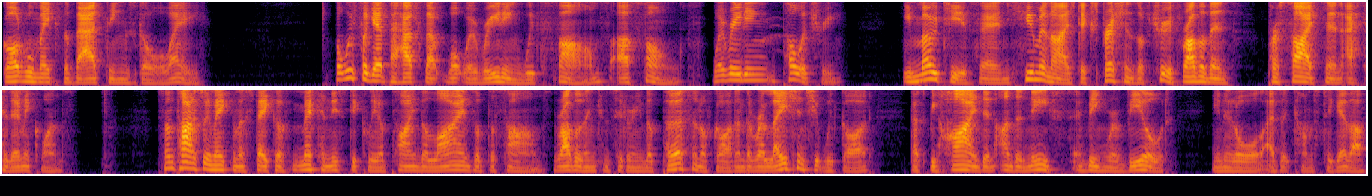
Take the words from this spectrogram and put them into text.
God will make the bad things go away. But we forget perhaps that what we're reading with Psalms are songs. We're reading poetry, emotive and humanized expressions of truth rather than precise and academic ones. Sometimes we make the mistake of mechanistically applying the lines of the Psalms rather than considering the person of God and the relationship with God that's behind and underneath and being revealed in it all as it comes together.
